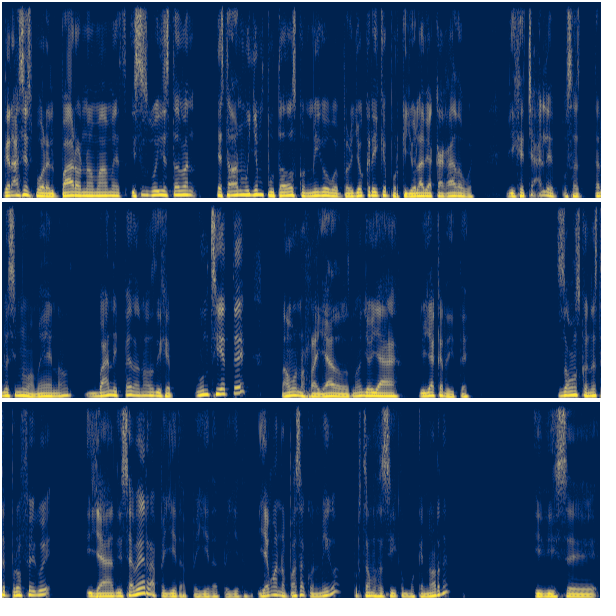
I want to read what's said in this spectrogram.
gracias por el paro, no mames. Y esos güeyes estaban, estaban muy emputados conmigo, güey, pero yo creí que porque yo la había cagado, güey. Y dije, chale, pues tal vez sí me mamé, ¿no? Van y pedo, ¿no? Dije, un 7, vámonos rayados, ¿no? Yo ya, yo ya acredité. Entonces vamos con este profe, güey, y ya dice, a ver, apellido, apellido, apellido. Y ya cuando pasa conmigo, porque estamos así como que en orden, y dice,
